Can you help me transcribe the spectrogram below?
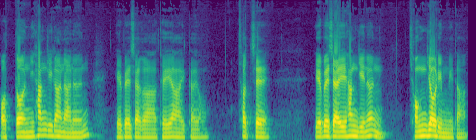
어떤 향기가 나는 예배자가 되어야 할까요? 첫째, 예배자의 향기는 정결입니다.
